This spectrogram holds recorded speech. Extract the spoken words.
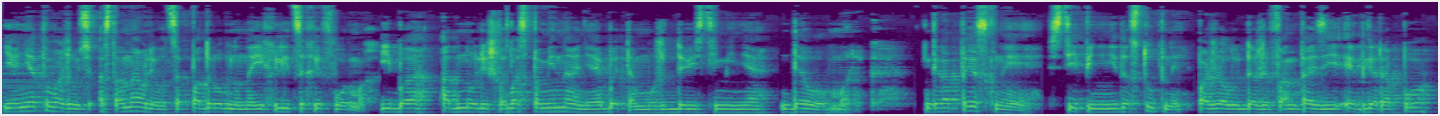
Я не отваживаюсь останавливаться подробно на их лицах и формах, ибо одно лишь воспоминание об этом может довести меня до обморока. Гротескные, в степени недоступной, пожалуй, даже фантазии Эдгара По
